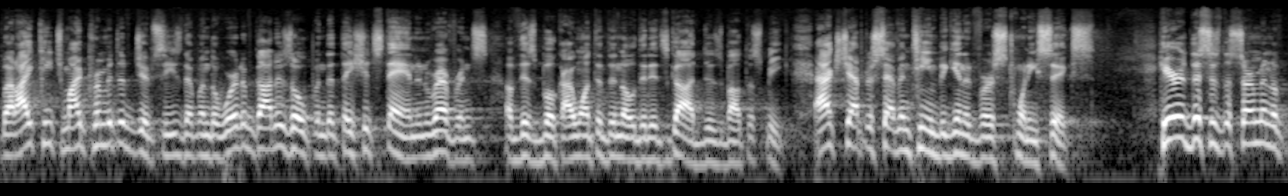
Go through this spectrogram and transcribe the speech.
But I teach my primitive gypsies that when the Word of God is open, that they should stand in reverence of this book. I want them to know that it's God who's about to speak. Acts chapter 17, begin at verse 26. Here, this is the sermon of,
